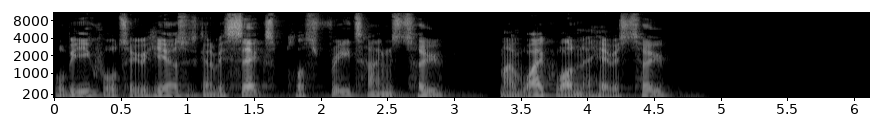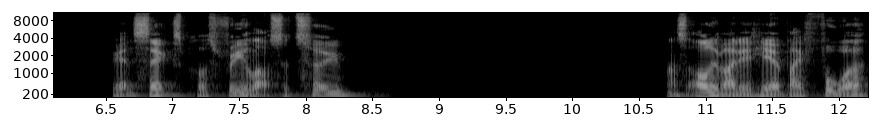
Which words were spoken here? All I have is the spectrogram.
will be equal to here, so it's going to be 6 plus 3 times 2. My y coordinate here is 2. We get 6 plus 3 lots of 2 that's all divided here by 4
